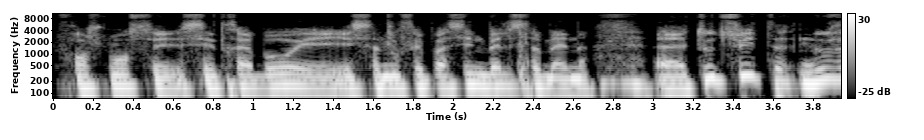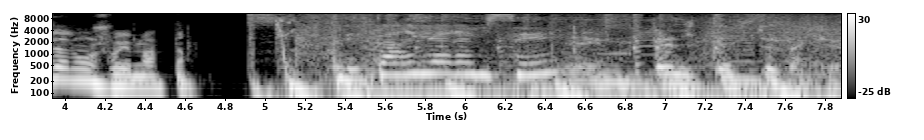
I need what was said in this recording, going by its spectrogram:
Franchement, c'est c'est très beau et, et ça nous fait passer une belle semaine. Euh, tout de suite, nous allons jouer maintenant. Les paris RMC, une belle tête de vainqueur.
